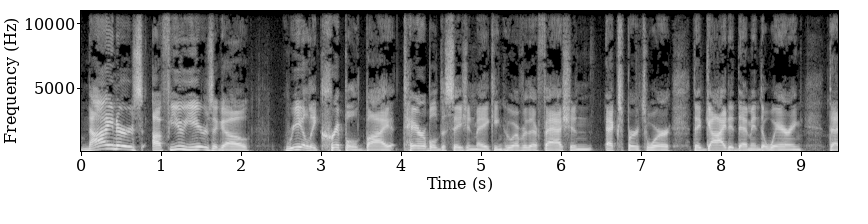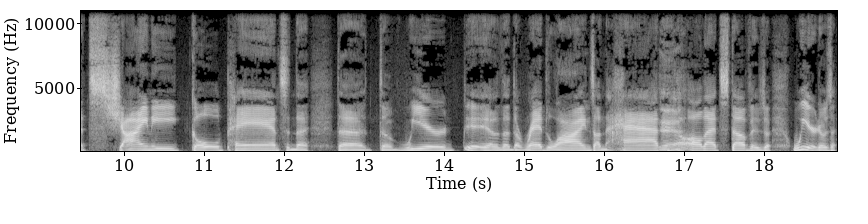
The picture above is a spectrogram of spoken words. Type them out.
Niners a few years ago really crippled by terrible decision making. Whoever their fashion experts were that guided them into wearing that shiny gold pants and the the the weird you know, the the red lines on the hat and all that stuff. It was a, weird. It was an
